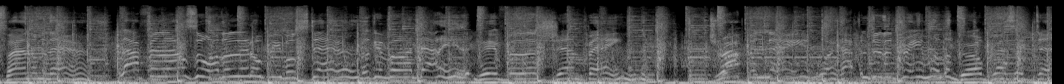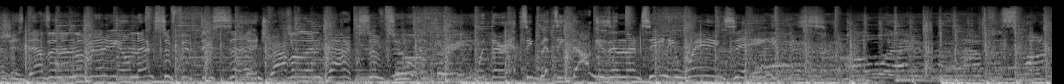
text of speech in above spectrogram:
Find them there. Pay for champagne. Drop a name. What happened to the dream of the girl president? She's dancing in the video next to 50 Cent. They travel in packs of two and three. With their itsy bitsy doggies and their teeny weeny. Oh, where have the smart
